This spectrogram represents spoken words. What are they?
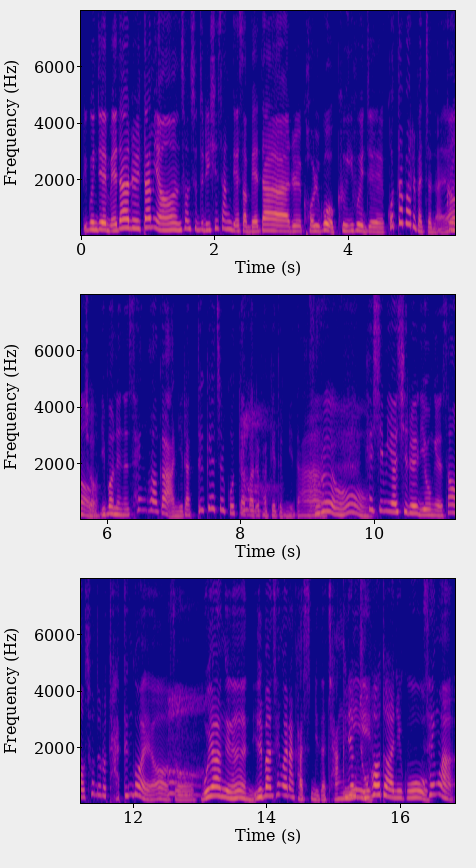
그리고 이제 메달을 따면 선수들이 시상대에서 메달을 걸고 그 이후에 이제 꽃다발을 받잖아요. 그렇죠. 이번에는 생화가 아니라 뜨개질 꽃다발을 받게 됩니다. 그래요. 캐시미어 실을 이용해서 손으로 다 뜬 거예요. 그래서 모양은 일반 생화랑 같습니다. 장미, 그냥 조화도 아니고 생화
